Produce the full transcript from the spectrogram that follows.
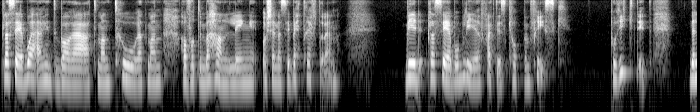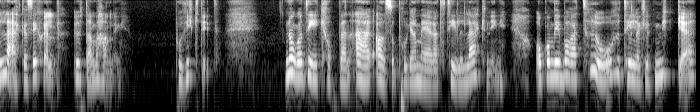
Placebo är inte bara att man tror att man har fått en behandling och känner sig bättre efter den. Vid placebo blir faktiskt kroppen frisk. På riktigt. Den läker sig själv utan behandling. På riktigt. Någonting i kroppen är alltså programmerat till läkning. Och om vi bara tror tillräckligt mycket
